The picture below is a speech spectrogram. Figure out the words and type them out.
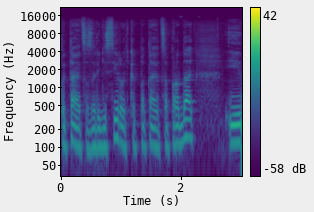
пытаются зарегистрировать, как пытаются продать. И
